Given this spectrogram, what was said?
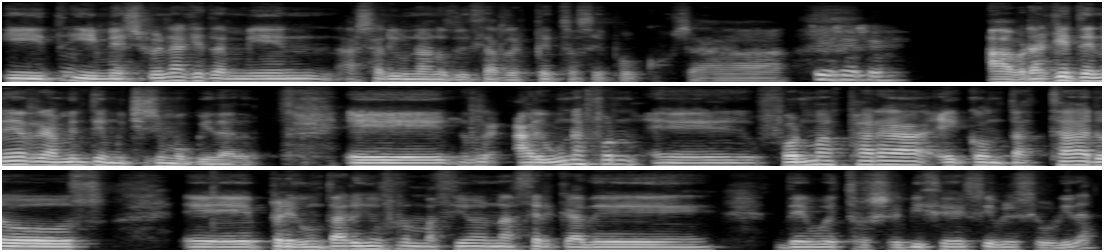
y, me suena que también ha salido una noticia al respecto hace poco. O sea, habrá que tener realmente muchísimo cuidado. Eh, ¿Algunas eh, formas para eh, contactaros, preguntaros información acerca de, de vuestros servicios de ciberseguridad?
